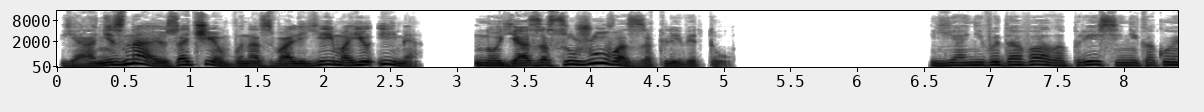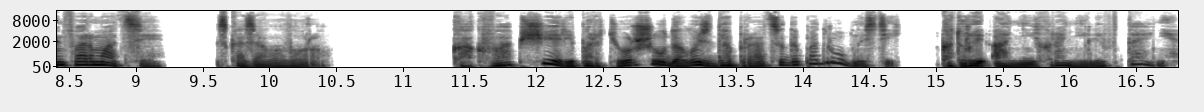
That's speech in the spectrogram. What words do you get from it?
Я не знаю, зачем вы назвали ей мое имя, но я засужу вас за клевету». «Я не выдавала прессе никакой информации», — сказала Лорел. Как вообще репортерше удалось добраться до подробностей, которые они хранили в тайне?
